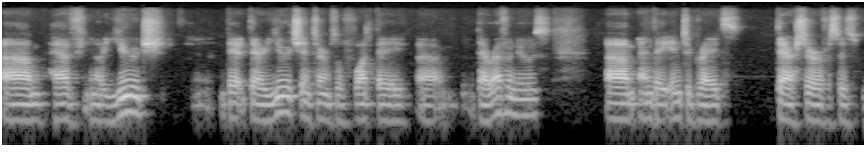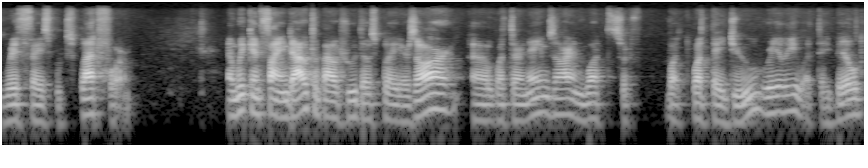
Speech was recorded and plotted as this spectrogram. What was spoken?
um, have you know huge, they're, they're, huge in terms of what they, um, their revenues, um, and they integrate their services with Facebook's platform. And we can find out about who those players are, uh, what their names are, and what sort of what, what they do really, what they build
